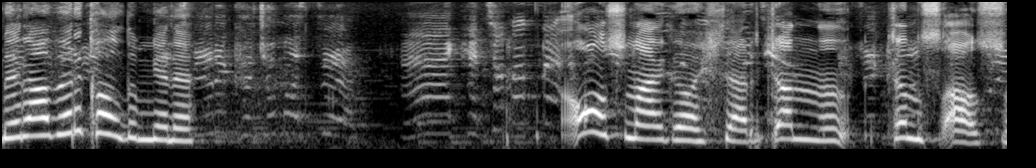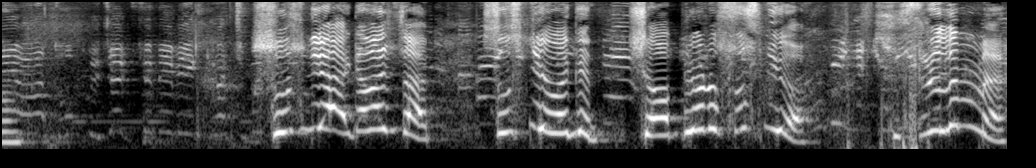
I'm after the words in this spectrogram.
Beraber kaldım gene. Olsun arkadaşlar. Canı, canı sağ olsun. Sus diyor arkadaşlar. Sus diyor bakın. Şampiyonu sus diyor. Susturalım mı?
